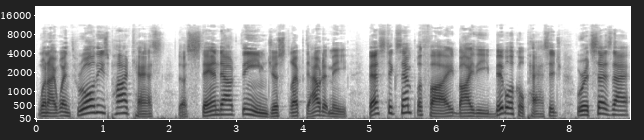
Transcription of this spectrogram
When I went through all these podcasts, the standout theme just leapt out at me, best exemplified by the biblical passage where it says that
